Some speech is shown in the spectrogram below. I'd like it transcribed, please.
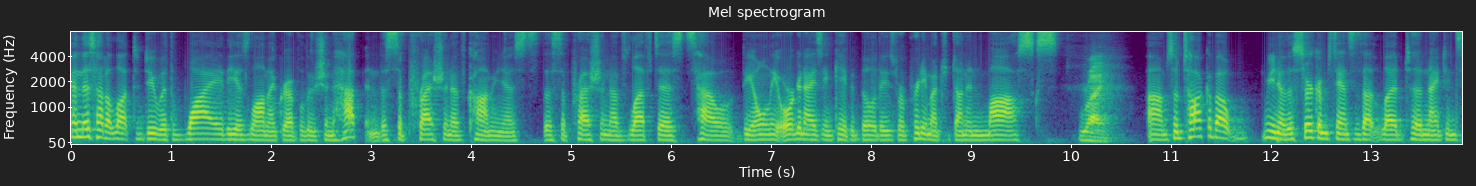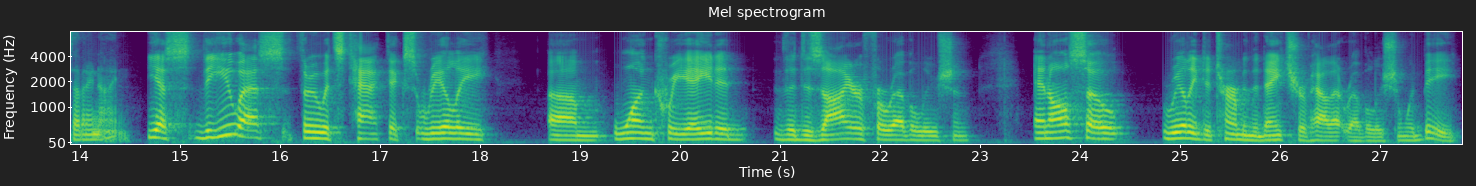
And this had a lot to do with why the Islamic Revolution happened the suppression of communists, the suppression of leftists, how the only organizing capabilities were pretty much done in mosques. Right. Um, so, talk about you know the circumstances that led to 1979. Yes, the U.S., through its tactics, really, um, one, created the desire for revolution and also really determined the nature of how that revolution would be.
